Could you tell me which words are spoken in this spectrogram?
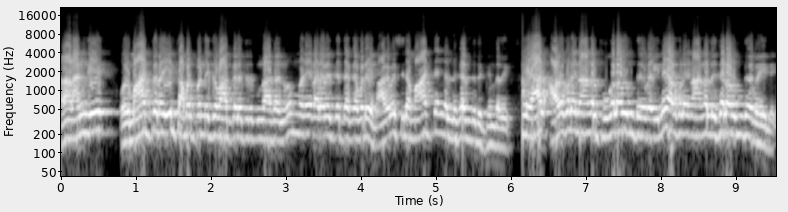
ஆனால் அங்கு ஒரு மாத்திரையில் தமிழ் பெண்ணுக்கு வாக்களித்திருக்கிறார்கள் வரவேற்கத்தக்க விடயம் ஆகவே சில மாற்றங்கள் நிகழ்ந்திருக்கின்றது. ஆகையால் அவர்களை நாங்கள் புகழவும் தேவையில்லை அவர்களை நாங்கள் நிகழவும் தேவையில்லை.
